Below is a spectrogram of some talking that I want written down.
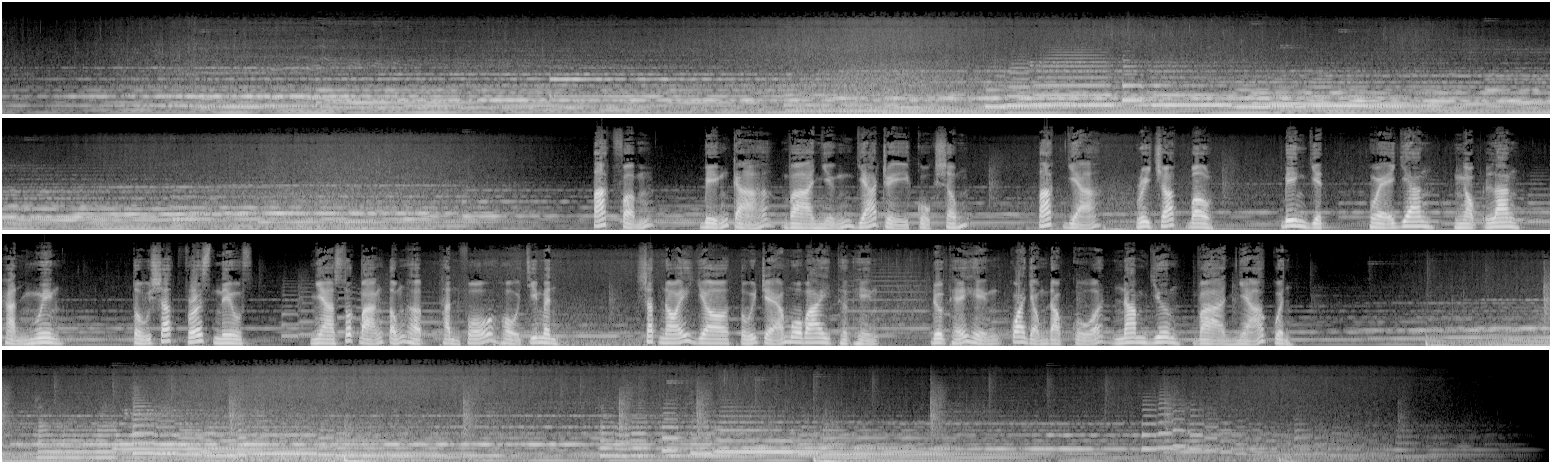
Tác phẩm Biển cả và những giá trị cuộc sống Tác giả Richard Ball Biên dịch Huệ Giang, Ngọc Lan, Hạnh Nguyên tủ sách First News, nhà xuất bản tổng hợp thành phố Hồ Chí Minh. Sách nói do tuổi trẻ mobile thực hiện, được thể hiện qua giọng đọc của Nam Dương và Nhã Quỳnh.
